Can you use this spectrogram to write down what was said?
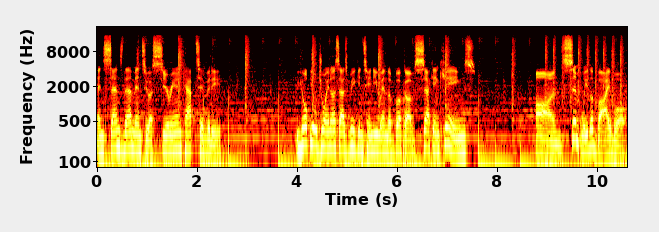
and sends them into Assyrian captivity. We hope you'll join us as we continue in the book of 2 Kings on Simply the Bible.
